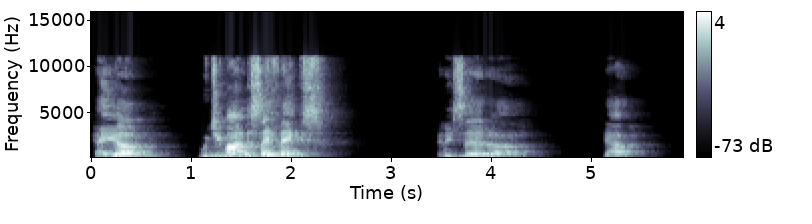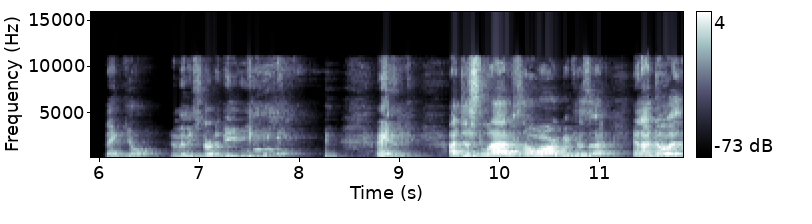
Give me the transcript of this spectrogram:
hey, um, would you mind to say thanks? And he said, uh, Yeah thank y'all. And then he started eating. and I just laughed so hard because, I, and I know it,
